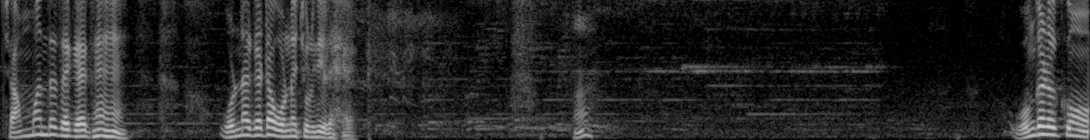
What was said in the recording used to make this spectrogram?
சம்பந்தத்தை கேட்க. ஒன்றை கேட்டால் ஒன்றை சொல்லுதில்ல உங்களுக்கும்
